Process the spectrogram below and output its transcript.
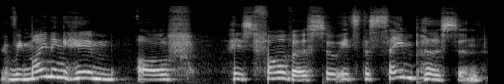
reminding him of his father. So it's the same person,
